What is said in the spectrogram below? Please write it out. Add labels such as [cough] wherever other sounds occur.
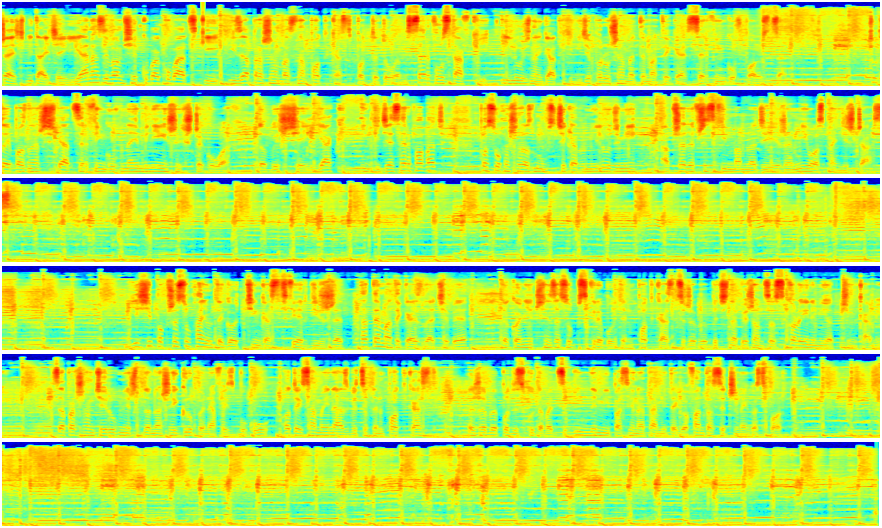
Cześć, witajcie. Ja nazywam się Kuba Kubacki i zapraszam Was na podcast pod tytułem Surf Ustawki i luźne gadki, gdzie poruszamy tematykę surfingu w Polsce. Tutaj poznasz świat surfingu w najmniejszych szczegółach. Dowiesz się jak i gdzie surfować, posłuchasz rozmów z ciekawymi ludźmi, a przede wszystkim mam nadzieję, że miło spędzisz czas. Jeśli po przesłuchaniu tego odcinka stwierdzisz, że ta tematyka jest dla Ciebie, to koniecznie zasubskrybuj ten podcast, żeby być na bieżąco z kolejnymi odcinkami. Zapraszam Cię również do naszej grupy na Facebooku o tej samej nazwie co ten podcast, żeby podyskutować z innymi pasjonatami tego fantastycznego sportu.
